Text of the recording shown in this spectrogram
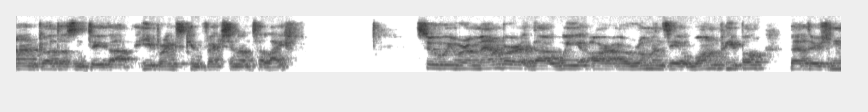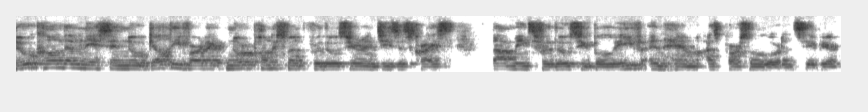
And God doesn't do that. He brings conviction unto life. So we remember that we are a Romans 8 1 people, that there's no condemnation, no guilty verdict, nor punishment for those who are in Jesus Christ. That means for those who believe in him as personal Lord and Savior.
